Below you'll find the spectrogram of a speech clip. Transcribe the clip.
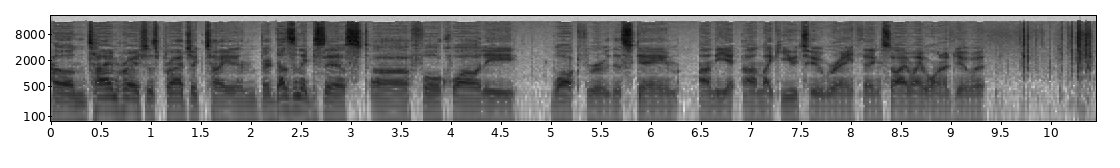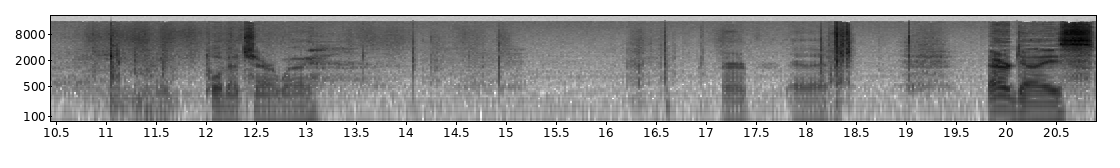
Um, Time Crisis Project Titan. There doesn't exist a full quality walkthrough of this game on the on like YouTube or anything, so I might want to do it. Pull that chair away. Or, uh, our guys,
